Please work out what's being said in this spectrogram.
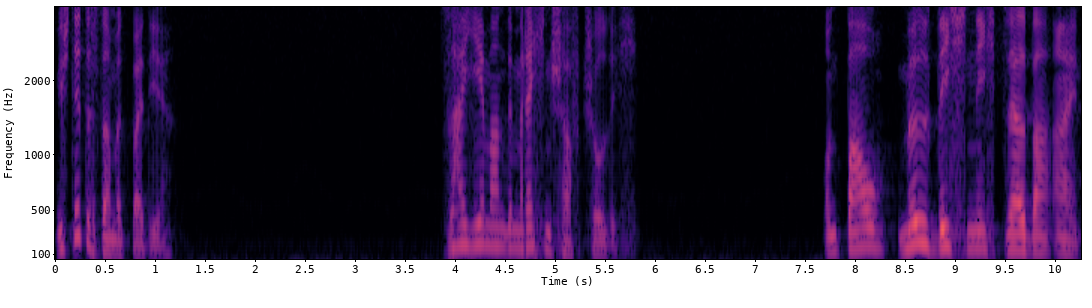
Wie steht es damit bei dir? Sei jemandem Rechenschaft schuldig und bau Müll dich nicht selber ein.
